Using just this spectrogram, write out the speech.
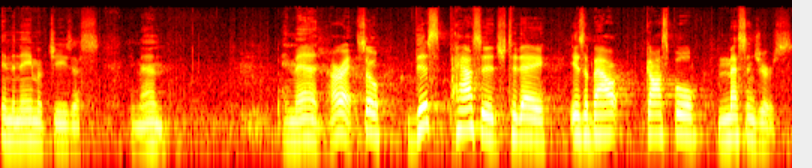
in the name of Jesus. Amen. Amen. All right, so this passage today is about gospel messengers,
